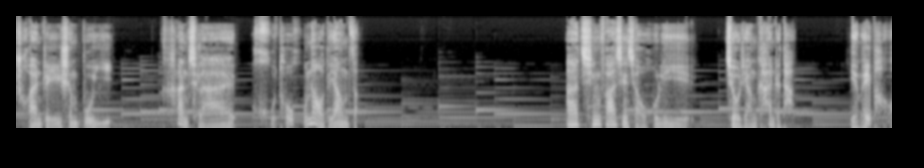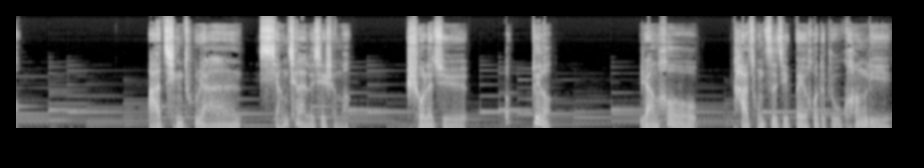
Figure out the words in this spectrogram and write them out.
穿着一身布衣，看起来虎头虎脑的样子。阿青发现小狐狸就这样看着他，也没跑。阿青突然想起来了些什么，说了句。对了，然后他从自己背后的竹筐里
